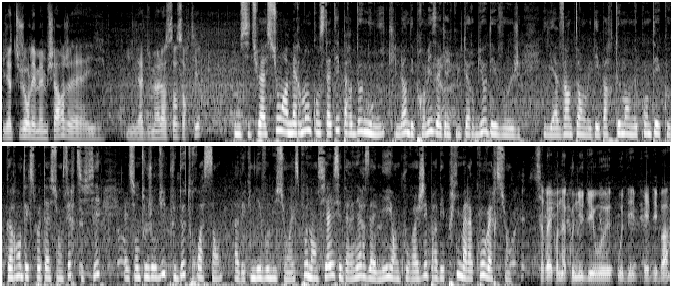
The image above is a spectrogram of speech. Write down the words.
il a toujours les mêmes charges et il a du mal à s'en sortir. Une situation amèrement constatée par Dominique, l'un des premiers agriculteurs bio des Vosges. Il y a 20 ans, le département ne comptait que 40 exploitations certifiées. Elles sont aujourd'hui plus de 300, avec une évolution exponentielle ces dernières années, encouragée par des primes à la conversion. C'est vrai qu'on a connu des hauts et des bas.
